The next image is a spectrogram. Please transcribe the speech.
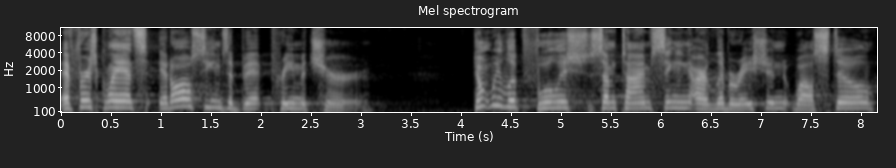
At first glance, it all seems a bit premature. Don't we look foolish sometimes singing our liberation while still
